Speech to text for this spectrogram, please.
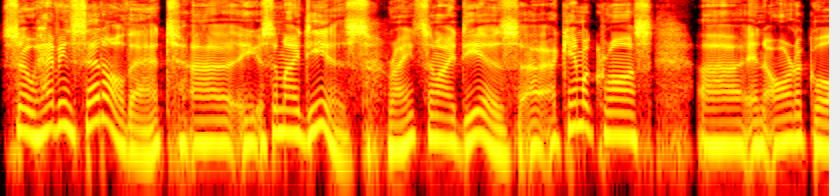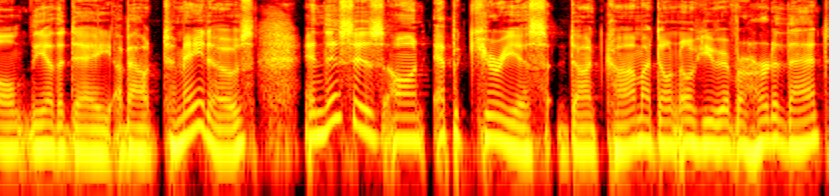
So, having said all that, uh, some ideas, right? Some ideas. Uh, I came across uh, an article the other day about tomatoes, and this is on epicurious.com. I don't know if you've ever heard of that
